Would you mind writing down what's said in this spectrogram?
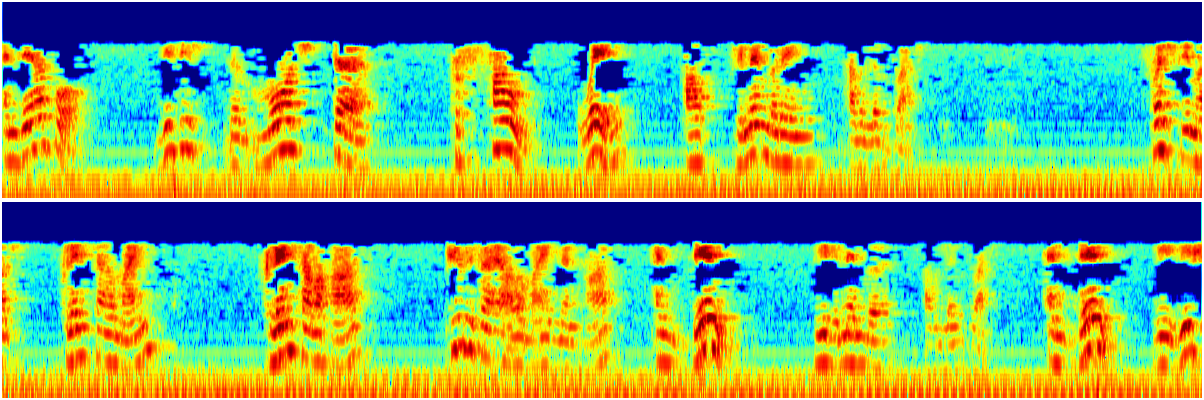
And therefore, this is the most uh, profound way of remembering our loved ones. First we must cleanse our mind, cleanse our heart, purify our mind and heart, and then we remember our loved ones. And then we wish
